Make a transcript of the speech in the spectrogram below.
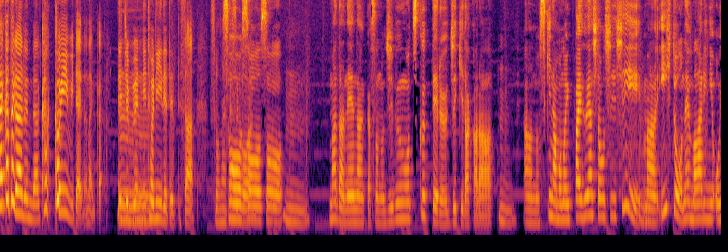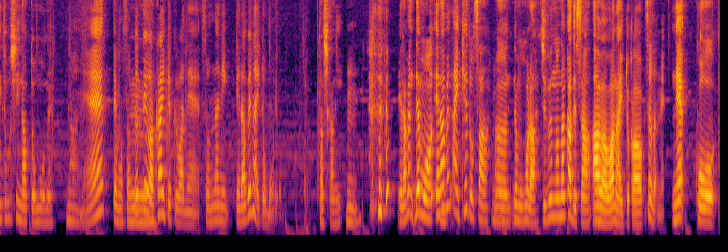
え方があるんだかっこいいみたいななんかでうん。自分に取り入れてってさそうなんかすごい。そうそうそう。うん。まだねなんかその自分を作ってる時期だからうん。あの好きなものいっぱい増やしてほしいし、うん。まあいい人をね周りに置いてほしいなって思うね。まあね。でもその時うん。若い時はねそんなに選べないと思うよ。確かに。うん。選べでも選べないけどさ、ううんんでもほら自分の中でさ、うん。合う合わないとかそうだね。ねこう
